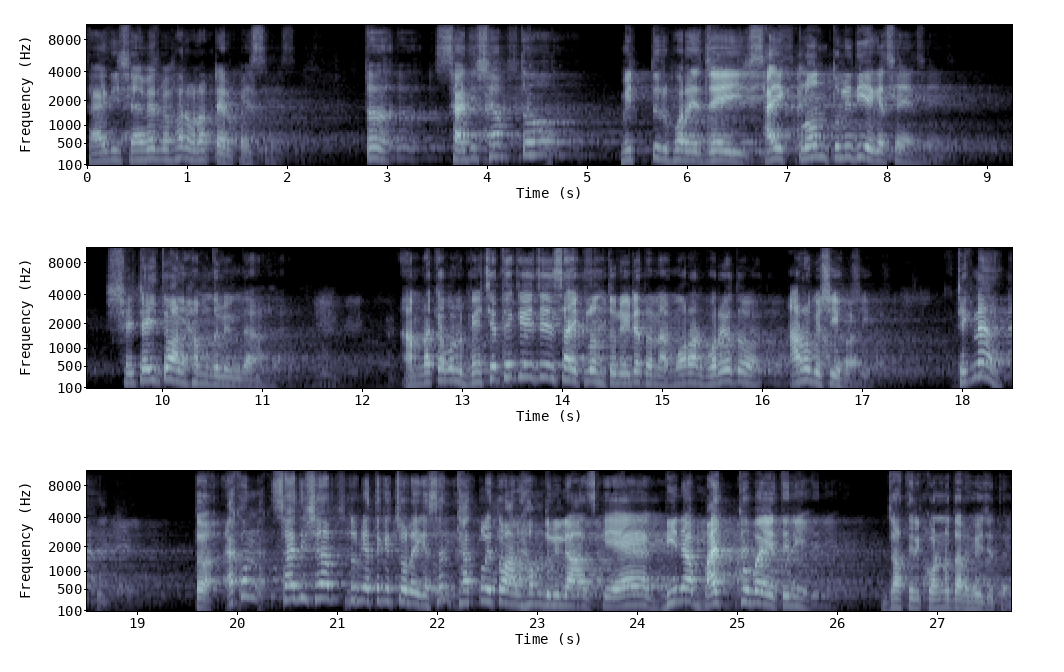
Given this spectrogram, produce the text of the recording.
সাইদি সাহেবের ব্যাপার ওরা টের পাইছে। তো সাইদি সাহেব তো মৃত্যুর পরে যেই সাইক্লোন তুলে দিয়ে গেছেন, সেটাই তো আলহামদুলিল্লাহ। আমরা কেবল বেঁচে থেকেই যে সাইক্লোন তুলি, এটা তো না, মরার পরেও তো আরও বেশি হয়। ঠিক না? তো এখন সাইদি সাহেব দুনিয়া থেকে চলে গেছেন, থাকলে তো আলহামদুলিল্লাহ আজকে এক বিনা বাক্য ব্যয়ে তিনি জাতির কর্ণধার হয়ে যেতেন।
